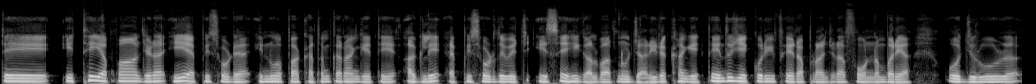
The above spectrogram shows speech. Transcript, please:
ਤੇ ਇੱਥੇ ਹੀ ਆਪਾਂ ਜਿਹੜਾ ਇਹ ਐਪੀਸੋਡ ਹੈ ਇਹਨੂੰ ਆਪਾਂ ਖਤਮ ਕਰਾਂਗੇ ਤੇ ਅਗਲੇ ਐਪੀਸੋਡ ਦੇ ਵਿੱਚ ਇਸੇ ਹੀ ਗੱਲਬਾਤ ਨੂੰ ਜਾਰੀ ਰੱਖਾਂਗੇ। ਤੇ ਇੰਦੂ ਜੀ ਇੱਕ ਵਾਰੀ ਫਿਰ ਆਪਣਾ ਜਿਹੜਾ ਫੋਨ ਨੰਬਰ ਆ ਉਹ ਜਰੂਰ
